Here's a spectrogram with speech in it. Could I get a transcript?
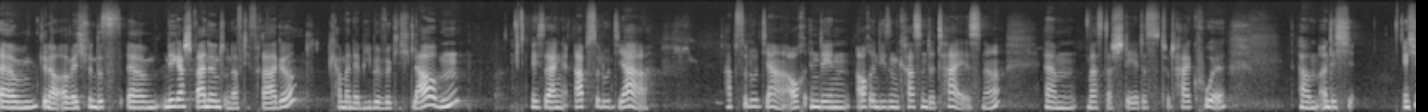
ähm, genau, aber ich finde es ähm, mega spannend und auf die Frage, kann man der Bibel wirklich glauben, ich sagen, absolut ja. Absolut ja. Auch in, den, auch in diesen krassen Details, ne? Ähm, was da steht. Ist total cool. Ähm, und ich, ich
